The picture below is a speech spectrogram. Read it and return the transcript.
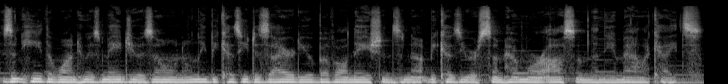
Isn't he the one who has made you his own only because he desired you above all nations and not because you are somehow more awesome than the Amalekites?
